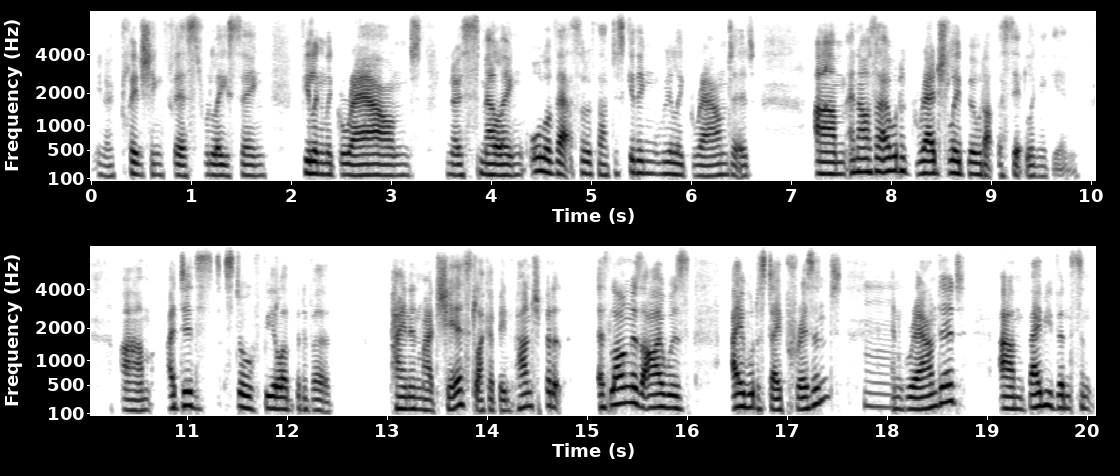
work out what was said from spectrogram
you know, clenching fists, releasing, feeling the ground, you know, smelling, all of that sort of stuff, just getting really grounded. Um, and I was able to gradually build up the settling again. Um, I did st- still feel a bit of a pain in my chest, like I'd been punched, but it, as long as I was able to stay present mm. and grounded, um, baby Vincent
